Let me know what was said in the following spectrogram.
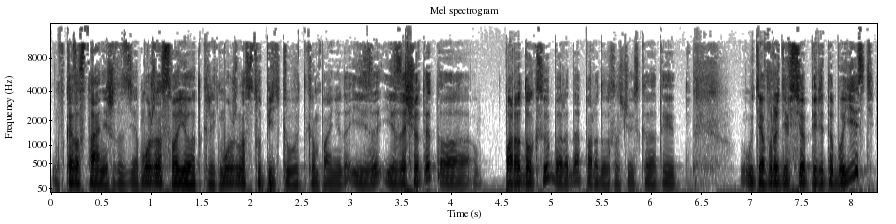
в Казахстане что-то сделать, можно свое открыть, можно вступить в какую-то компанию, да, и за, и за счет этого парадокс выбора, да, парадокс случается, когда ты, у тебя вроде все перед тобой есть,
